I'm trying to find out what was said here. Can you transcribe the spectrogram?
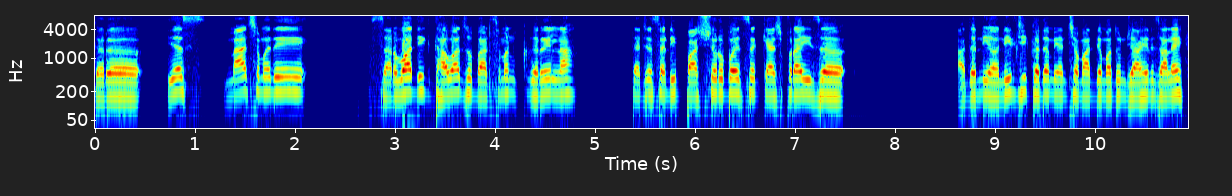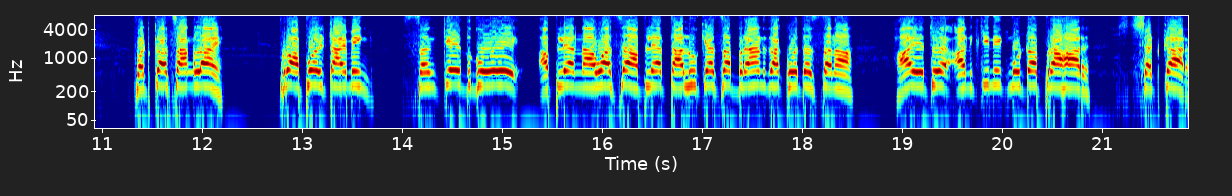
तर यस मॅचमध्ये सर्वाधिक धावा जो बॅट्समन करेल ना त्याच्यासाठी पाचशे रुपयाचं कॅश प्राईज आदरणीय अनिलजी कदम यांच्या माध्यमातून जाहीर झालाय. फटका चांगला आहे. प्रॉपर टायमिंग संकेत गोळे आपल्या नावाचा आपल्या तालुक्याचा ब्रँड दाखवत असताना हा येतोय आणखीन एक मोठा प्रहार षटकार.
